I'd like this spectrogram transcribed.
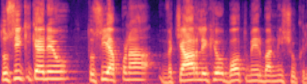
ਤੁਸੀਂ ਕੀ ਕਹਿੰਦੇ ਹੋ? ਤੁਸੀਂ ਆਪਣਾ ਵਿਚਾਰ ਲਿਖਿਓ। ਬਹੁਤ ਮਿਹਰਬਾਨੀ, ਸ਼ੁਕਰੀਆ।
